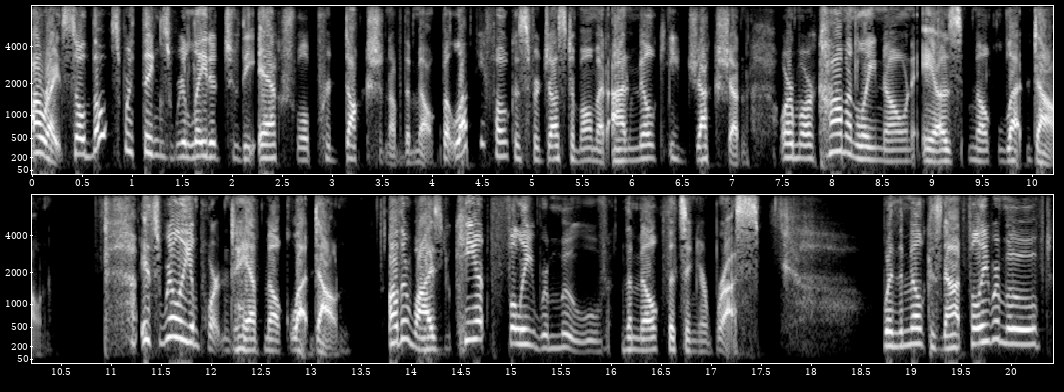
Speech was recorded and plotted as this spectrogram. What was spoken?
All right, so those were things related to the actual production of the milk. But let me focus for just a moment on milk ejection, or more commonly known as milk letdown. It's really important to have milk let down. Otherwise, you can't fully remove the milk that's in your breasts. When the milk is not fully removed,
